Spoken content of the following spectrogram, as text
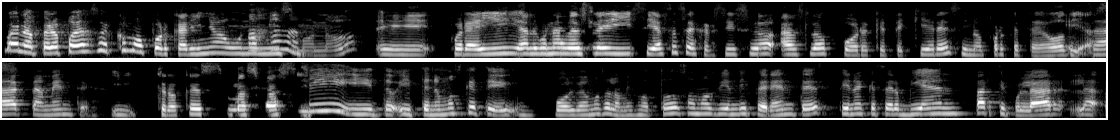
Bueno, pero puede ser como por cariño a uno mismo, ¿no? Eh, por ahí alguna vez leí, si haces ejercicio, hazlo porque te quieres y no porque te odias. Exactamente. Y creo que es más fácil. Sí, y, tenemos que, te, volvemos a lo mismo, todos somos bien diferentes, tiene que ser bien particular, la,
